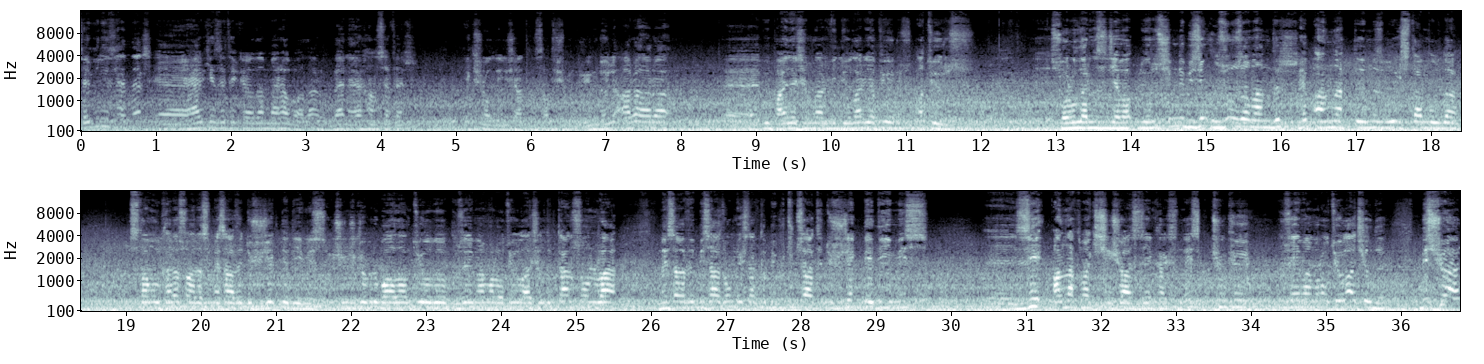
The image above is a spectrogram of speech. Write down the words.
Sevgili izleyenler, eee, herkese tekrardan merhabalar. Ben Erhan Sefer. Ekşioğlu İnşaat'ın satış müdürüyüm. Böyle ara ara eee, bir paylaşımlar, videolar yapıyoruz, atıyoruz. Eee, sorularınızı cevaplıyoruz. Şimdi bizim uzun zamandır hep anlattığımız bu İstanbul'da İstanbul Karasu arası mesafe düşecek dediğimiz 3. köprü bağlantı yolu, Kuzey Marmara Otoyolu açıldıktan sonra mesafe 1 saat 15 dakika, 1,5 saate düşecek dediğimiz e, zi anlatmak için şu an sizin karşısındayız. Çünkü Kuzey Marmara Otoyolu açıldı. Biz şu an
